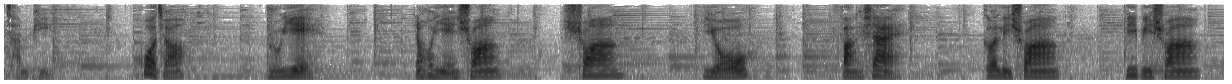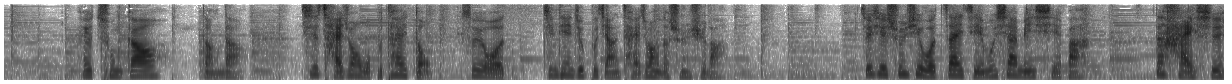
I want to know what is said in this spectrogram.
产品。或者乳液，然后眼霜、霜、油、防晒、隔离霜、BB 霜，还有唇膏等等。其实彩妆我不太懂，所以我今天就不讲彩妆的顺序了。这些顺序我在节目下面写吧，但还是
